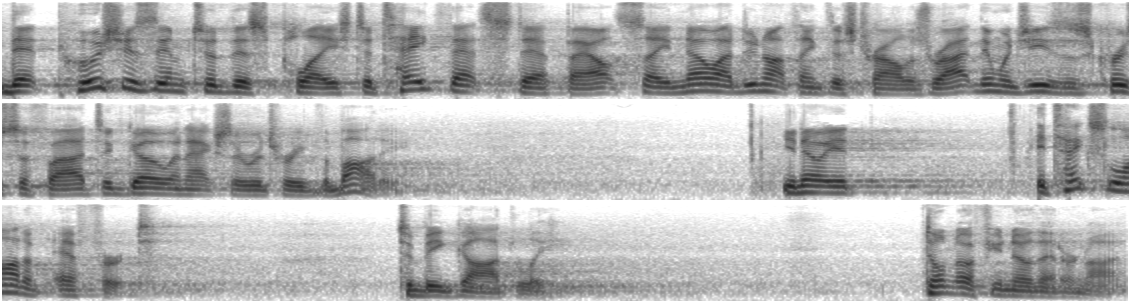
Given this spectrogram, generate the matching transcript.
that pushes him to this place to take that step out, say, No, I do not think this trial is right. Then, when Jesus is crucified, to go and actually retrieve the body. You know, it, it takes a lot of effort to be godly. Don't know if you know that or not.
